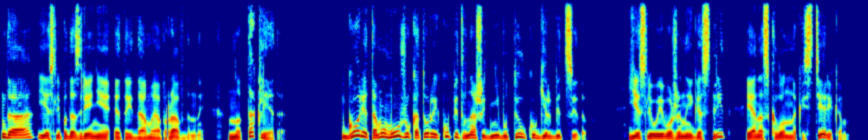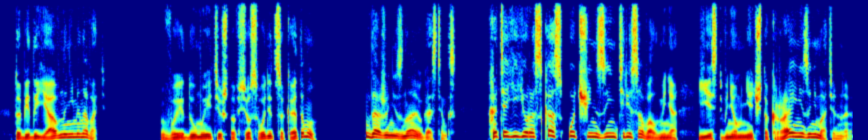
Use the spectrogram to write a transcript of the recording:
«Да, если подозрения этой дамы оправданы, но так ли это?» «Горе тому мужу, который купит в наши дни бутылку гербицидов. Если у его жены гастрит, и она склонна к истерикам, то беды явно не миновать». «Вы думаете, что все сводится к этому?» Даже не знаю, Гастингс. Хотя ее рассказ очень заинтересовал меня, есть в нем нечто крайне занимательное.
